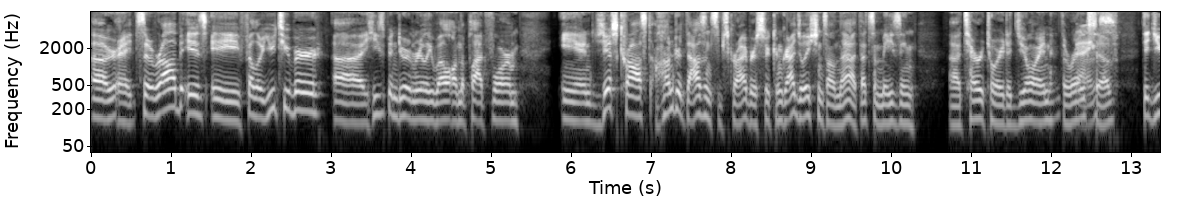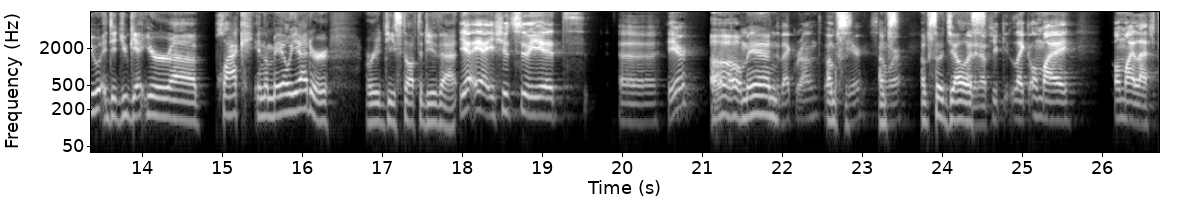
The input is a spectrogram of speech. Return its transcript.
All right. So Rob is a fellow YouTuber. Uh, he's been doing really well on the platform and just crossed 100,000 subscribers. So congratulations on that. That's amazing uh, territory to join the ranks Thanks. of. Did you did you get your uh, plaque in the mail yet, or or do you still have to do that? Yeah, yeah. You should see it uh, here. Oh man, in the background. I'm here somewhere. I'm, I'm so jealous. I don't know if you like on my on my left.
